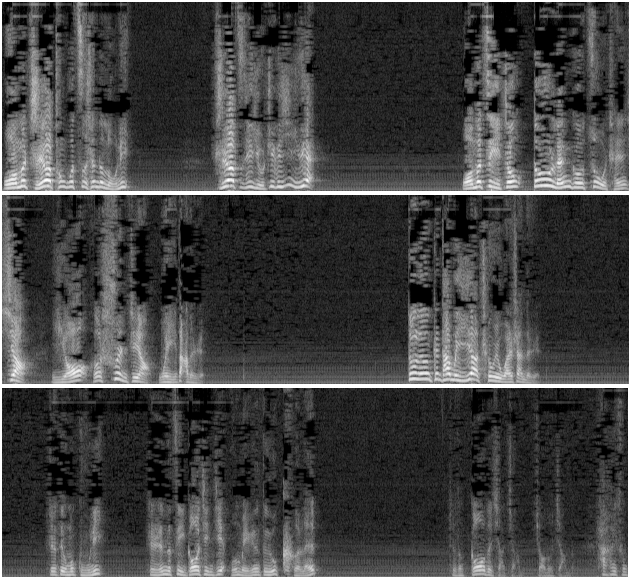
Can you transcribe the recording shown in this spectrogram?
我们只要通过自身的努力，只要自己有这个意愿，我们最终都能够做成像尧和舜这样伟大的人，都能跟他们一样成为完善的人。这是对我们鼓励，这人的最高境界，我们每个人都有可能。这从高的角讲角度讲的，他还从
